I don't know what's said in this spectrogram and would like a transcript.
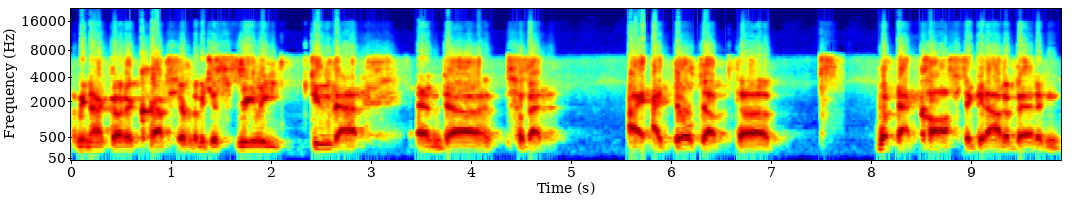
Let me not go to craft service. Let me just really do that, and uh, so that I, I built up the what that cost to get out of bed and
